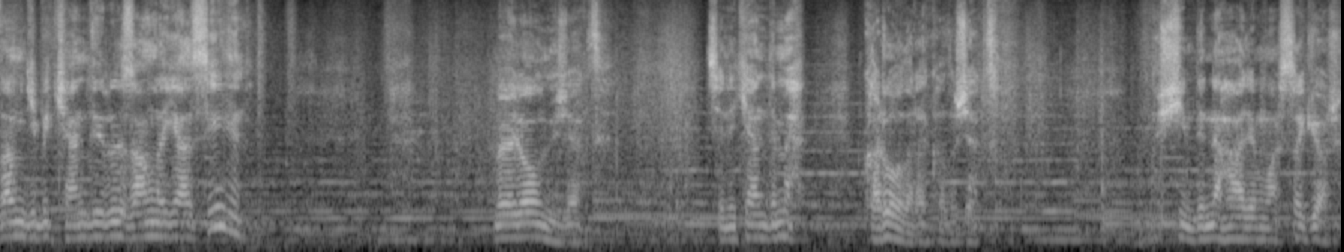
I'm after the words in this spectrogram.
Adam gibi kendi rızanla gelseydin böyle olmayacaktı. Seni kendime karı olarak alacaktım. Şimdi ne halin varsa gör.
